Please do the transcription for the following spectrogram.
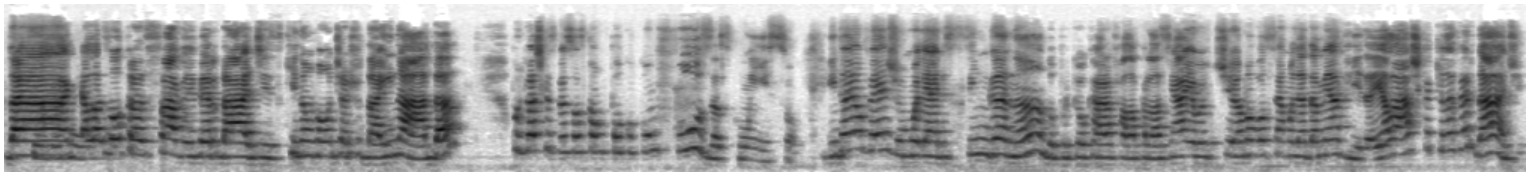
Daquelas outras, sabe, verdades que não vão te ajudar em nada porque eu acho que as pessoas estão um pouco confusas com isso. Então eu vejo mulheres se enganando porque o cara fala para ela assim: "Ah, eu te amo, você é a mulher da minha vida". E ela acha que aquilo é verdade.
